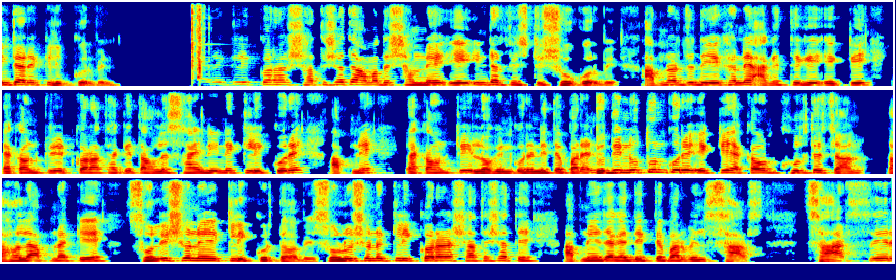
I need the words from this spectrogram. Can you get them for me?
ইন্টারে ক্লিক করবেন। ক্লিক করার সাথে সাথে আমাদের সামনে এই ইন্টারফেসটি শো করবে। আপনার যদি এখানে আগে থেকে একটি অ্যাকাউন্ট ক্রিয়েট করা থাকে, তাহলে সাইন ইনে ক্লিক করে আপনি অ্যাকাউন্টটি লগ করে নিতে পারেন। যদি নতুন করে একটি অ্যাকাউন্ট খুলতে চান, তাহলে আপনাকে সলিউশনে ক্লিক করতে হবে। সলিউশনে ক্লিক করার সাথে সাথে আপনি এই জায়গায় দেখতে পারবেন সার্চ সার্চের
